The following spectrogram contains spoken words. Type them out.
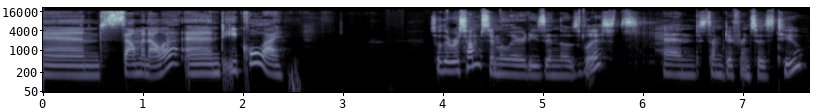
and Salmonella and E. coli. So there were some similarities in those lists and some differences too.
